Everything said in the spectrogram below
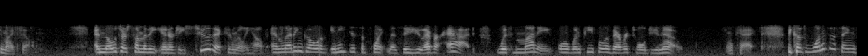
to my film. And those are some of the energies too that can really help. And letting go of any disappointments that you ever had with money or when people have ever told you no. Okay. Because one of the things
